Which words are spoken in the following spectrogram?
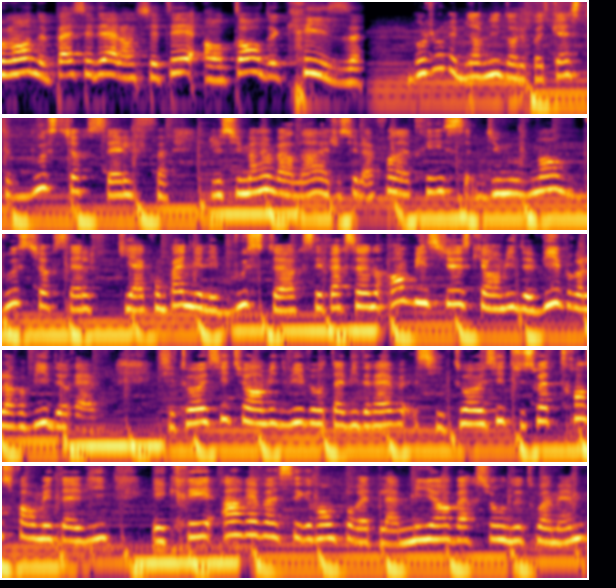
Comment ne pas céder à l'anxiété en temps de crise Bonjour et bienvenue dans le podcast Boost Yourself. Je suis Marion Bernard et je suis la fondatrice du mouvement Boost Yourself qui accompagne les boosters, ces personnes ambitieuses qui ont envie de vivre leur vie de rêve. Si toi aussi tu as envie de vivre ta vie de rêve, si toi aussi tu souhaites transformer ta vie et créer un rêve assez grand pour être la meilleure version de toi-même,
